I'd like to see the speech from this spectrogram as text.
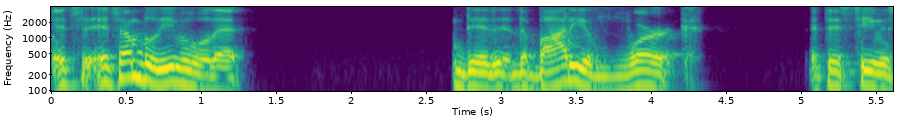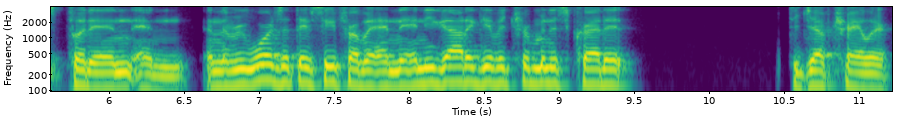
It's it's unbelievable that the the body of work that this team has put in and and the rewards that they've seen from it. And and you got to give a tremendous credit to Jeff Traylor and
